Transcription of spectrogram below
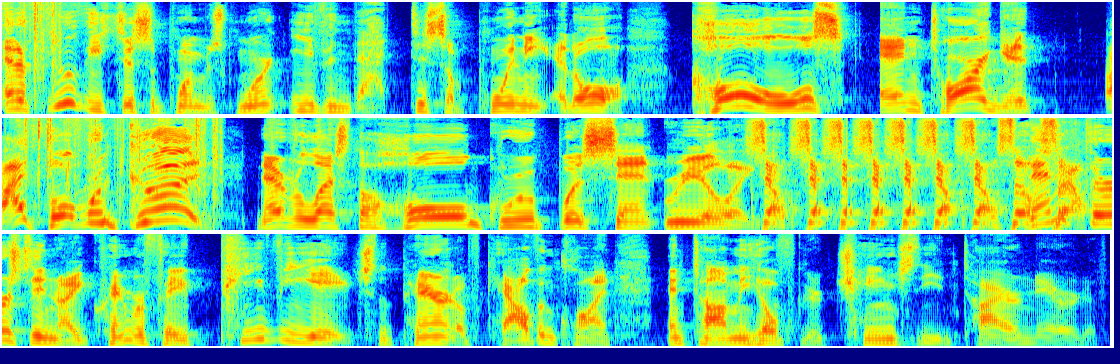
And a few of these disappointments weren't even that disappointing at all. Kohl's and Target I thought we're good. Nevertheless, the whole group was sent reeling. Sell, sell, sell, sell, sell, sell, sell, then sell. Thursday night, Cramer Fay, PVH, the parent of Calvin Klein and Tommy Hilfiger, changed the entire narrative.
